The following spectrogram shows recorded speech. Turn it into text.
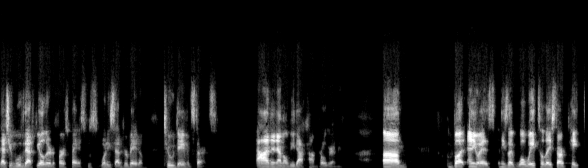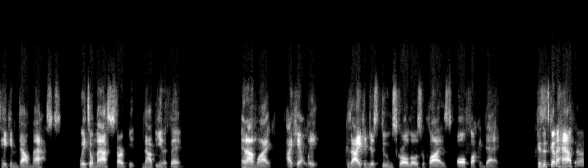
That you move that fielder to first base was what he said verbatim to David Stearns on an MLB.com programming. Um, but anyways, and he's like, "Well, wait till they start pay- taking down masks." Wait till masks start be- not being a thing. And I'm like, I can't wait because I can just doom scroll those replies all fucking day because it's going to happen. Yeah.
